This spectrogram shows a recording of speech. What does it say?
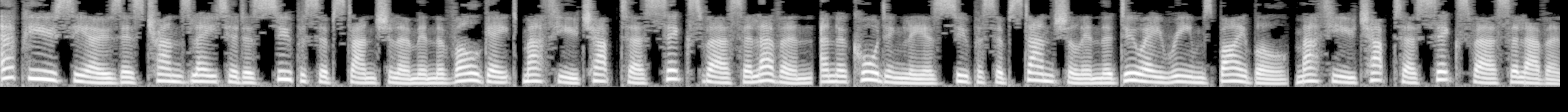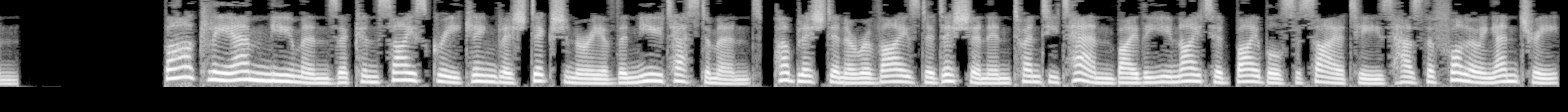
Epiousios is translated as supersubstantialem in the Vulgate Matthew chapter 6 verse 11 and accordingly as supersubstantial in the Douay Rheims Bible Matthew chapter 6 verse 11. Barclay M. Newman's A Concise Greek-English Dictionary of the New Testament, published in a revised edition in 2010 by the United Bible Societies has the following entry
